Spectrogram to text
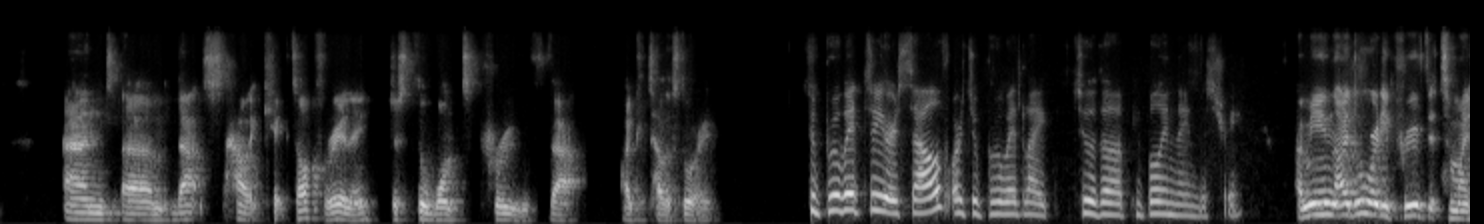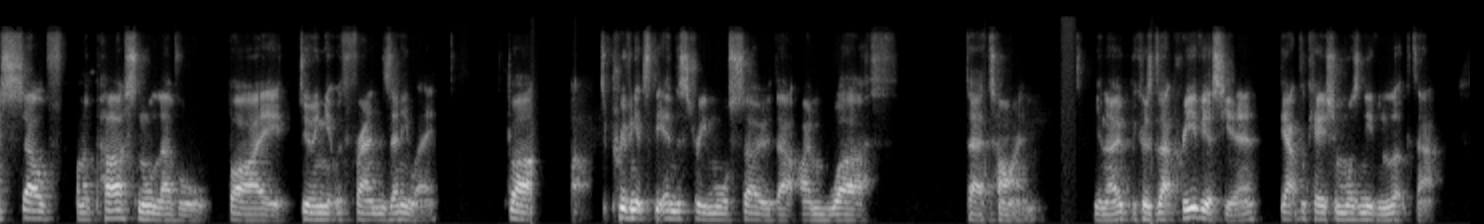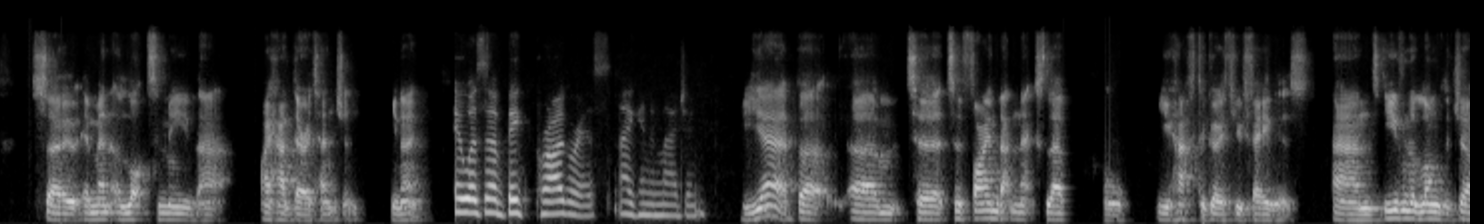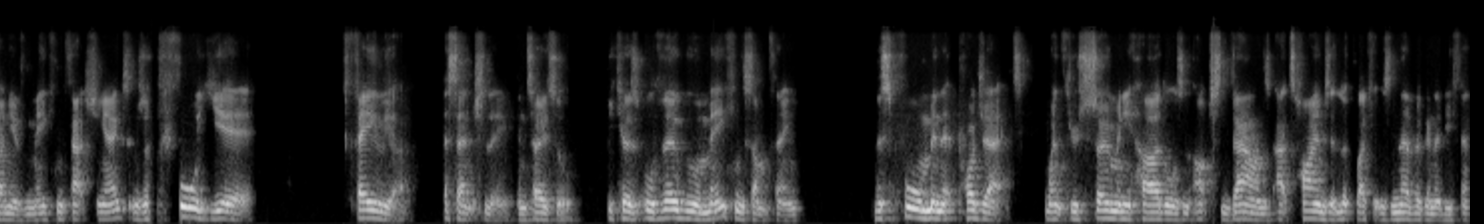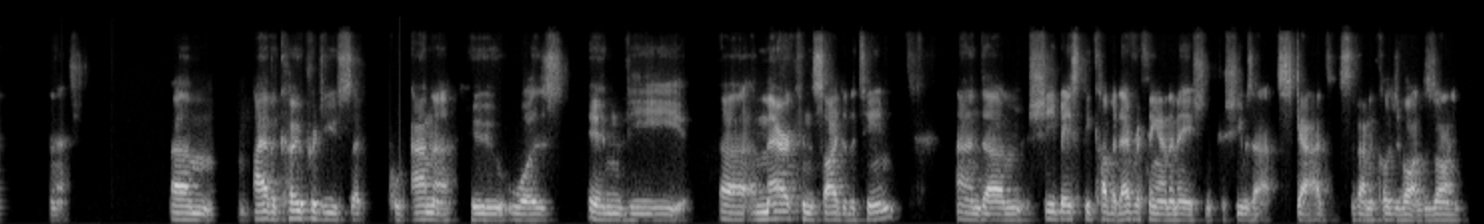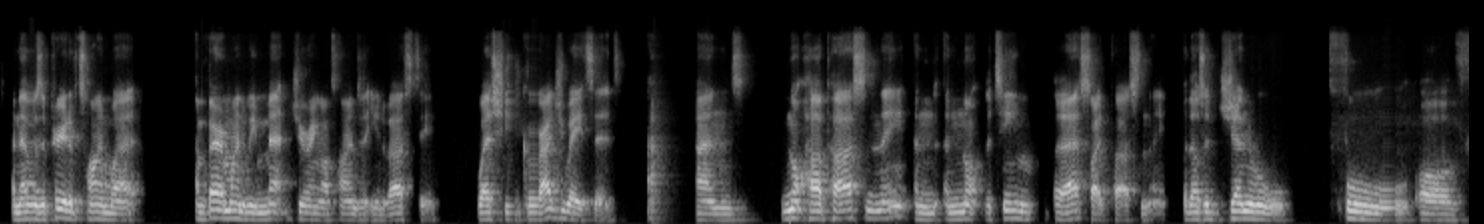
And um, that's how it kicked off, really, just the want to prove that I could tell a story. To prove it to yourself or to prove it like to the people in the industry? I mean, I'd already proved it to myself on a personal level by doing it with friends anyway but proving it to the industry more so that I'm worth their time, you know, because that previous year, the application wasn't even looked at. So it meant a lot to me that I had their attention, you know. It was a big progress, I can imagine. Yeah, but um, to to find that next level, you have to go through failures. And even along the journey of making thatching eggs, it was a four year failure essentially in total. Because although we were making something, this four minute project went through so many hurdles and ups and downs. At times, it looked like it was never going to be finished. Um, I have a co producer called Anna who was in the uh, American side of the team. And um, she basically covered everything animation because she was at SCAD, Savannah College of Art and Design. And there was a period of time where, and bear in mind, we met during our times at university where she graduated and not her personally and, and not the team their side personally, but there was a general full of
